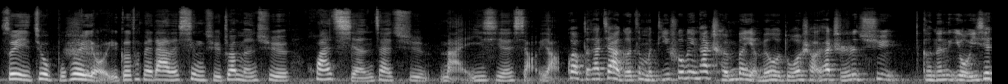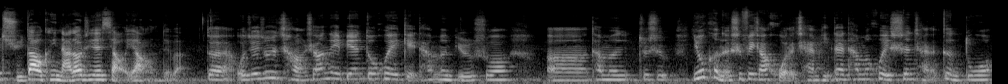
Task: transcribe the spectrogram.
所以就不会有一个特别大的兴趣，专门去花钱再去买一些小样。怪不得它价格这么低，说不定它成本也没有多少，它只是去可能有一些渠道可以拿到这些小样，对吧？对，我觉得就是厂商那边都会给他们，比如说，呃，他们就是有可能是非常火的产品，但他们会生产的更多，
